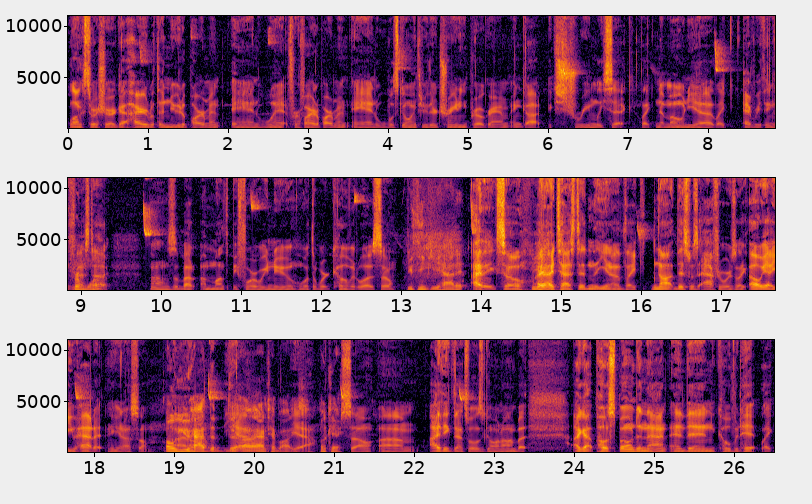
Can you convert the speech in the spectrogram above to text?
long story short, I got hired with a new department and went for a fire department and was going through their training program and got extremely sick, like pneumonia, like everything From messed what? up. Well, it was about a month before we knew what the word COVID was, so You think you had it? I think so. Yeah. I, I tested, and you know, like not this was afterwards. Like, oh yeah, you had it. You know, so Oh, you had the, the yeah. uh, antibodies. Yeah. Okay. So um, I think that's what was going on. But I got postponed in that, and then COVID hit like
